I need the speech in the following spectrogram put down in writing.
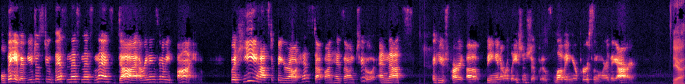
well, babe, if you just do this and this and this and this, duh, everything's going to be fine. But he has to figure out his stuff on his own too. And that's a huge part of being in a relationship is loving your person where they are. Yeah.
